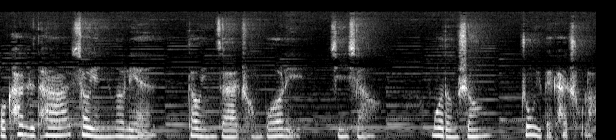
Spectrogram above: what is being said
我看着他笑盈盈的脸倒映在窗玻璃，心想：莫等生终于被开除了。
